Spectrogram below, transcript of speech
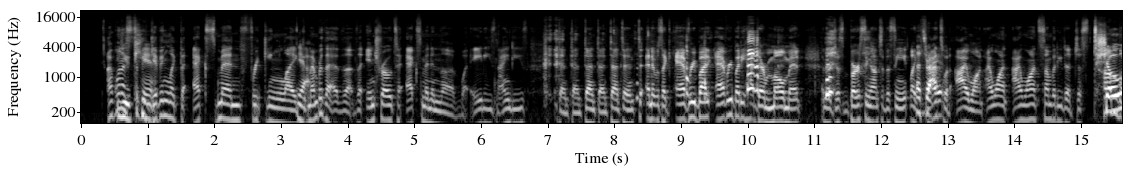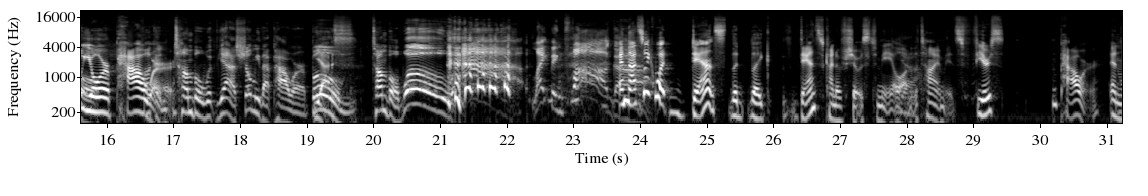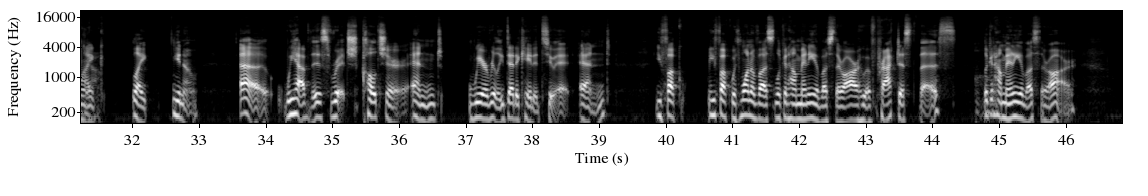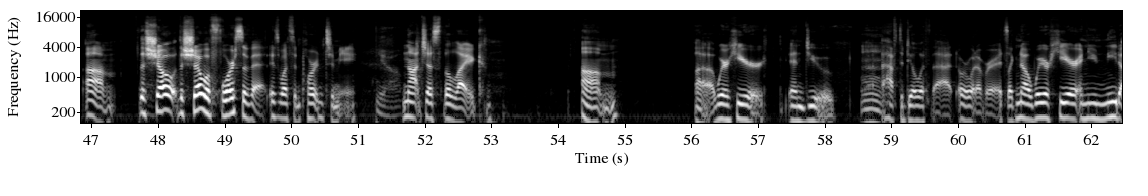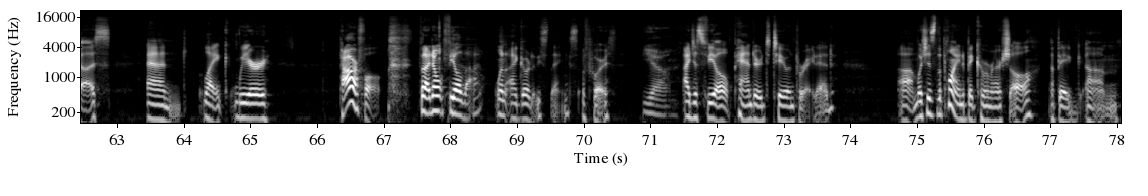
I want You us to can't- be giving like the X Men freaking like. Yeah. Remember the, the the intro to X Men in the what eighties nineties, dun, dun, dun, dun, dun, dun, and it was like everybody everybody had their moment and they're just bursting onto the scene. Like That's that's, right. what I want. I want I want somebody to just show your power. tumble with yeah show me that power boom Yes. Tumble. Whoa. Ah, lightning fog. And that's like what dance the like dance kind of shows to me a lot of the time. It's fierce power and Yeah. like like you know uh we have this rich culture and we're really dedicated to it. And you fuck you fuck with one of us look at how many of us there are who have practiced this. Look at how many of us there are. Um, the show, the show of force of it is what's important to me, Yeah. not just the like. Um. Uh, we're here, and you have to deal with that or whatever. It's like no, we're here, and you need us, and like we're powerful. but I don't feel that when I go to these things. Of course. Yeah. I just feel pandered to and paraded, um, which is the point. A big commercial, a big um,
